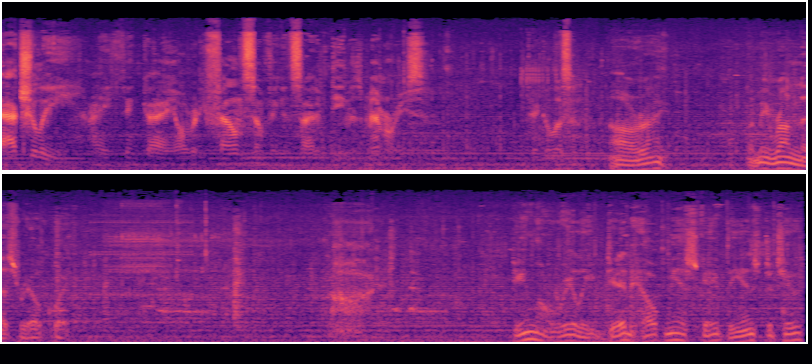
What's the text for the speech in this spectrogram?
Actually, I think I already found something inside of Dima's memories. Take a listen. All right. Let me run this real quick. God. Dima really did help me escape the Institute?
